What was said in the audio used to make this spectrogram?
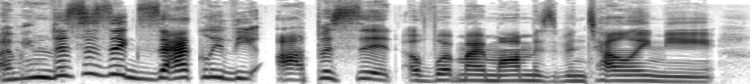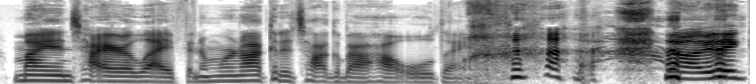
I mean, this is exactly the opposite of what my mom has been telling me my entire life, and we're not going to talk about how old I am. no, I think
